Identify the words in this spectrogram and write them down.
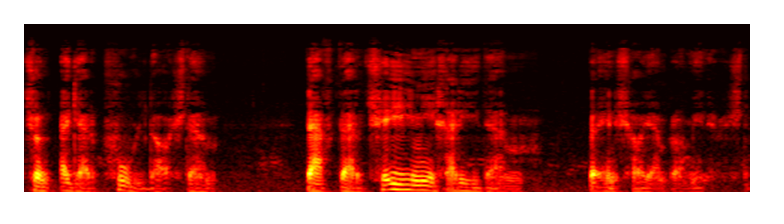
چون اگر پول داشتم دفترچه ای می خریدم و انشایم را می نوشتم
